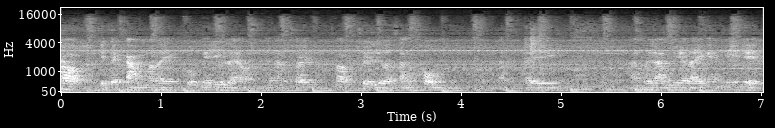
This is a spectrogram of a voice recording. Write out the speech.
ชอบกิจกรรมอะไรพวกนี้อยู่แล้วนะครับช่วยชอบช่วยเหลือสังคมนะไปอ่าเวลามีอะไรเงี้ยมีเหตุ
